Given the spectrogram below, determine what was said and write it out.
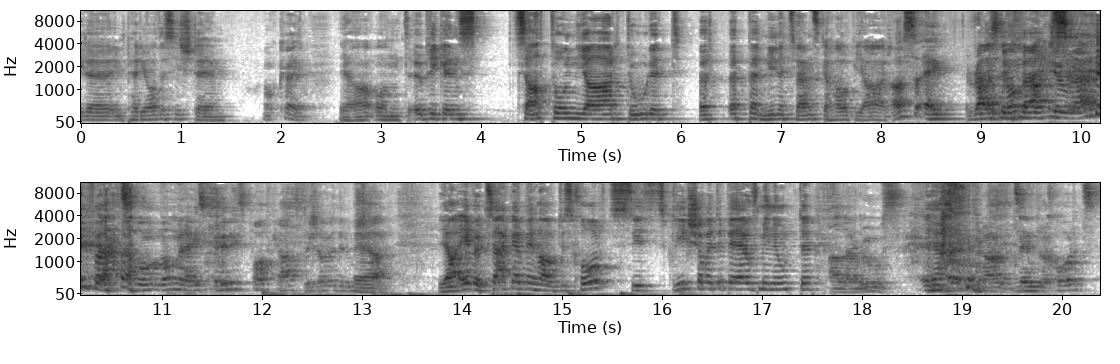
in, äh, im Periodensystem. Okay. Ja, und übrigens, das Saturnjahr dauert etwa 29,5 Jahre. Also, ey, Random Facts. Random Facts und Nummer 1 Bildungspodcast ist schon wieder am Ja. Start. Ja, ich würde sagen, wir halten es kurz, sind jetzt gleich schon wieder bei 11 Minuten. À la Ruse. Ja. Genau, jetzt sind wir kurz.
